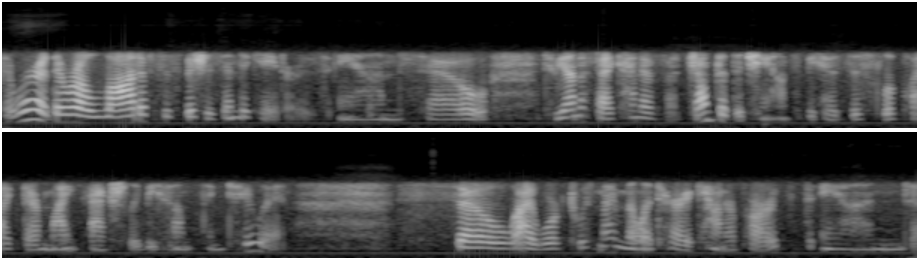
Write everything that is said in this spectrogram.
There were there were a lot of suspicious indicators, and so to be honest, I kind of jumped at the chance because this looked like there might actually be something to it. So I worked with my military counterparts, and uh,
